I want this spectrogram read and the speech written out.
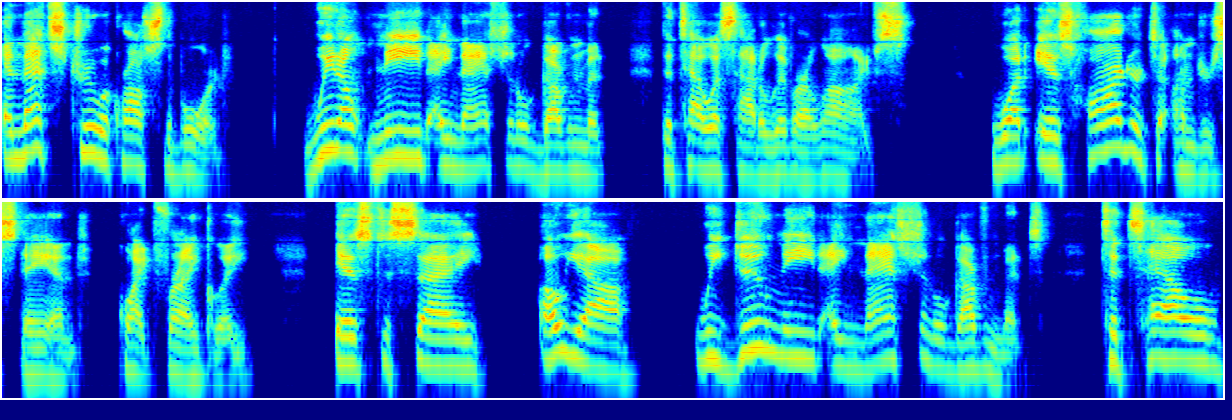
And that's true across the board. We don't need a national government to tell us how to live our lives. What is harder to understand, quite frankly, is to say, oh, yeah, we do need a national government to tell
